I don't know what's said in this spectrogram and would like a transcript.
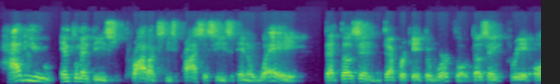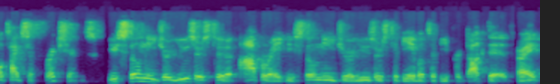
how do you implement these products, these processes in a way that doesn't deprecate the workflow, doesn't create all types of frictions. You still need your users to operate. You still need your users to be able to be productive, right?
